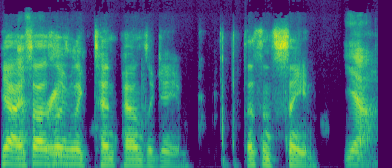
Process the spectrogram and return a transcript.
Yeah, I saw something crazy. like ten pounds a game. That's insane. Yeah,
